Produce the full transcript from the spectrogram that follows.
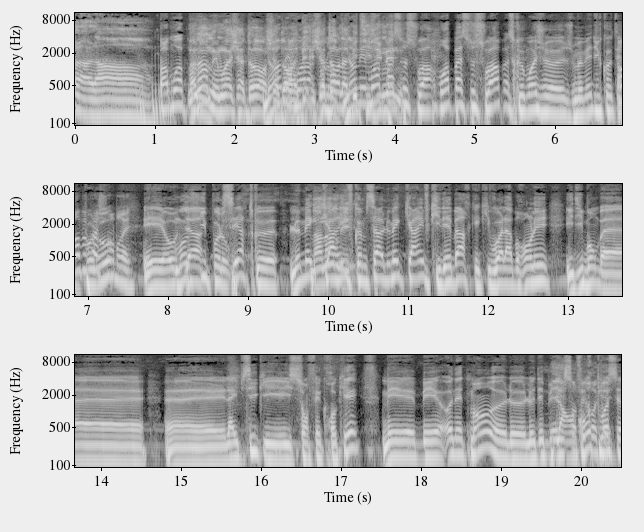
là là Pas moi. Non, Polo. non, mais moi j'adore, Non, j'adore, mais la, moi, la non, bêtise mais moi humaine. pas ce soir. Moi pas ce soir parce que moi je, je me mets du côté Non, On de peut pas Polo. chambrer. Et au-delà, aussi, Polo. certes que le mec Non, qui non, arrive mais- comme ça, le mec qui arrive, qui débarque et qui voit la branlée, il dit bon ben euh, Leipzig ils, se sont fait croquer, mais mais honnêtement euh, le, le début Mais de la rencontre, moi c'est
